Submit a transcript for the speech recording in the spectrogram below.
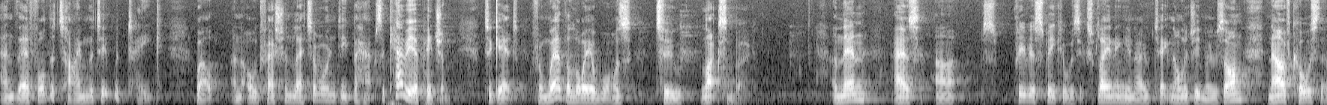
and therefore the time that it would take, well, an old-fashioned letter or indeed perhaps a carrier pigeon to get from where the lawyer was to Luxembourg. And then, as our previous speaker was explaining, you know, technology moves on. Now, of course, there,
